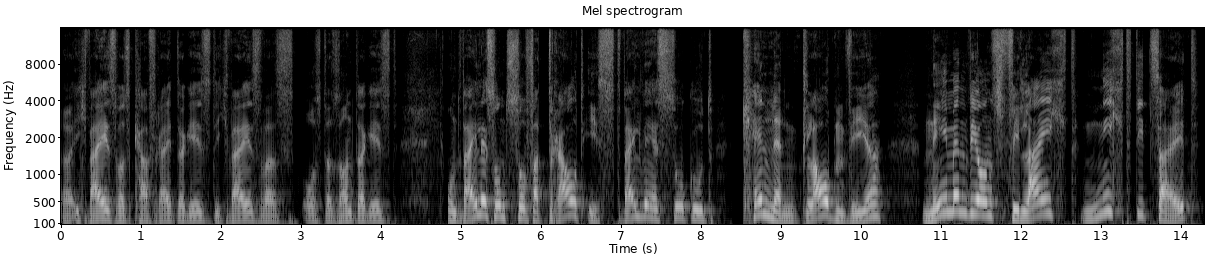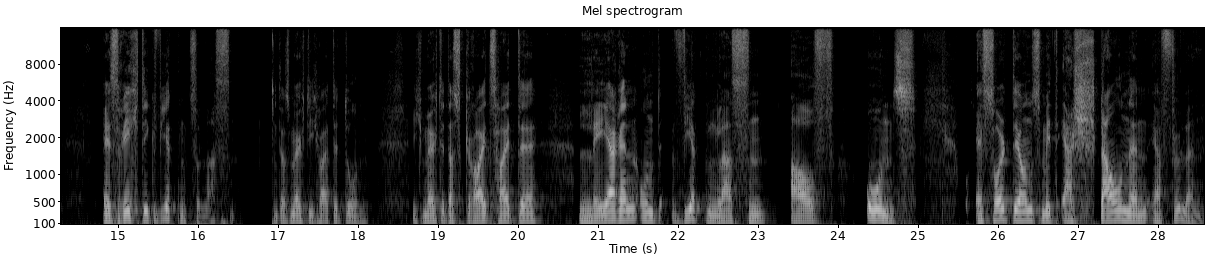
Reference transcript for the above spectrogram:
Äh, ich weiß, was Karfreitag ist, ich weiß, was Ostersonntag ist. Und weil es uns so vertraut ist, weil wir es so gut kennen, glauben wir, nehmen wir uns vielleicht nicht die Zeit, es richtig wirken zu lassen. Und das möchte ich heute tun. Ich möchte das Kreuz heute lehren und wirken lassen auf uns. Es sollte uns mit Erstaunen erfüllen.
